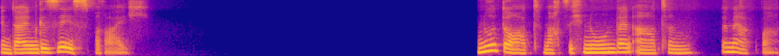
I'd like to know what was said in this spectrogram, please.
in deinen Gesäßbereich. Nur dort macht sich nun dein Atem bemerkbar.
